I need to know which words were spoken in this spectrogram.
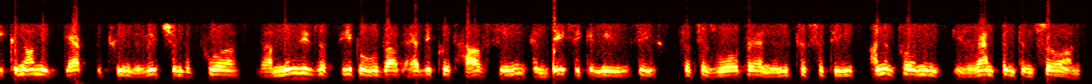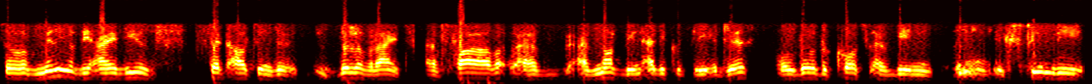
economic gap between the rich and the poor. There are millions of people without adequate housing and basic amenities such as water and electricity. Unemployment is rampant and so on. So many of the ideas set out in the Bill of Rights have far have, have not been adequately addressed, although the courts have been extremely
